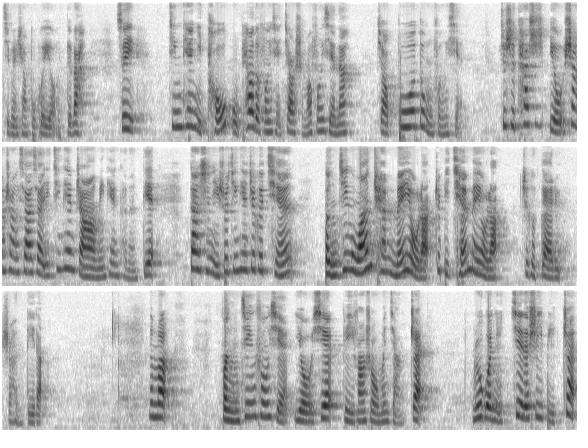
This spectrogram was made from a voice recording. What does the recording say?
基本上不会有，对吧？所以今天你投股票的风险叫什么风险呢？叫波动风险，就是它是有上上下下，你今天涨，明天可能跌，但是你说今天这个钱。本金完全没有了，这笔钱没有了，这个概率是很低的。那么，本金风险有些，比方说我们讲债，如果你借的是一笔债，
